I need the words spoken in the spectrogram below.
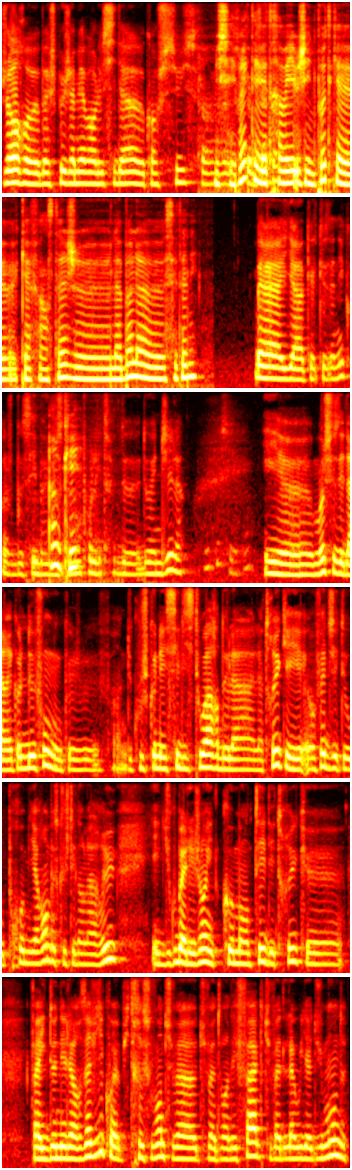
genre bah, je peux jamais avoir le sida quand je suce. Mais trucs pas que tu avais travaillé. J'ai une pote qui a, qui a fait un stage là-bas là, cette année. Bah, il y a quelques années, quand je bossais bah, Ah, pour les trucs d'ONG, là. Et euh, moi, je faisais de la récolte de fonds, donc euh, du coup, je connaissais l'histoire de la, la truc. Et en fait, j'étais au premier rang parce que j'étais dans la rue. Et du coup, bah, les gens, ils commentaient des trucs. euh, enfin, ils donnaient leurs avis, quoi. Et puis très souvent, tu vas, tu vas devant des facs, tu vas de là où il y a du monde.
